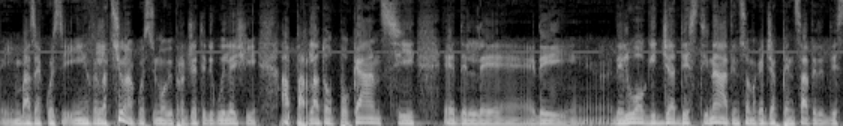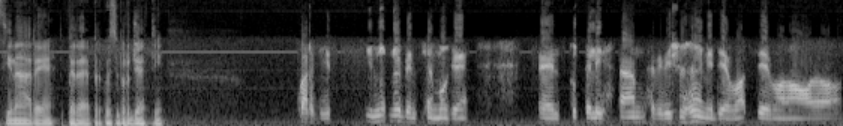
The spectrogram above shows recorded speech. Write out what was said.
in base a questi, in relazione a questi nuovi progetti di cui lei ci ha parlato poc'anzi, eh, delle, dei, dei, luoghi già destinati, insomma che già pensate di destinare per, per questi progetti? Guardi, noi pensiamo che eh, tutte le istanze, le decisioni devo, devono,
